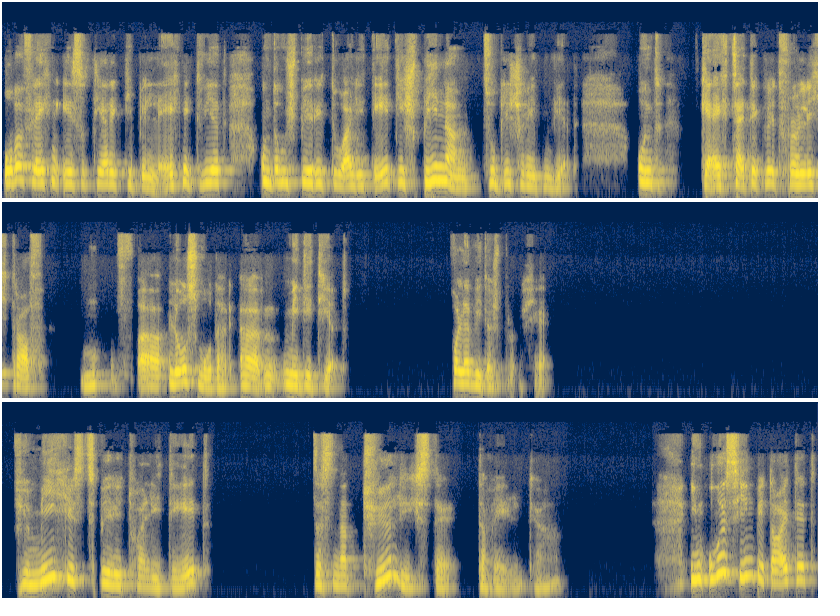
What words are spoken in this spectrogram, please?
Oberflächenesoterik, die belächelt wird, und um Spiritualität, die Spinnern zugeschrieben wird. Und gleichzeitig wird fröhlich drauf äh, losmoder äh, meditiert. Voller Widersprüche. Für mich ist Spiritualität das Natürlichste der Welt, ja. Im Ursinn bedeutet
